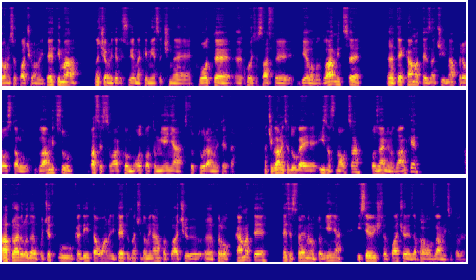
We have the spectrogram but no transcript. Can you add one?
oni se otplaćuju anuitetima, Znači, anuiteti su jednake mjesečne kvote e, koje se sastoje dijelom od glavnice, e, te kamate znači na preostalu glavnicu, pa se svakom otplatom mijenja struktura anuiteta. Znači, glavnica duga je iznos novca pozajmljen od banke, a pravilo da je u početku kredita u anuitetu znači dominantno otplaćuju e, prvo kamate, te se s vremenom to mijenja i sve više se otplaćuje zapravo glavnica toga.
